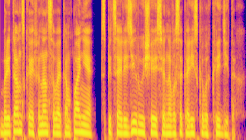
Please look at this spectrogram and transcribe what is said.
британская финансовая компания, специализирующаяся на высокорисковых кредитах.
